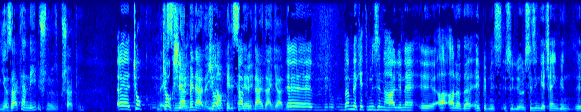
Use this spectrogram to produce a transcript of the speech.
yazarken neyi düşündünüz bu şarkıyı? Ee, çok çok şey. Esinlenme nerede? Çok, İlham perisine nereden geldi? Ee, memleketimizin haline e, arada hepimiz üzülüyoruz. Sizin geçen gün e,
